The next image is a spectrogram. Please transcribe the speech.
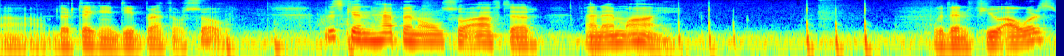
uh, they're taking a deep breath or so. This can happen also after an MI within few hours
